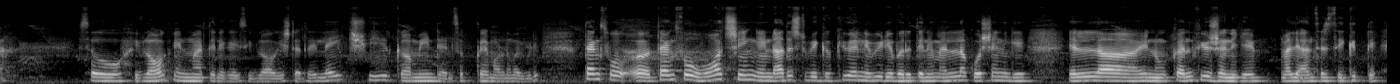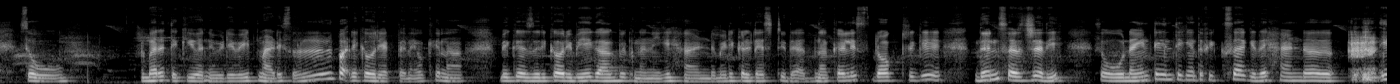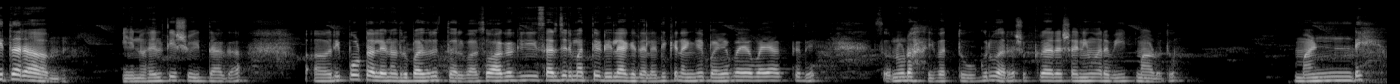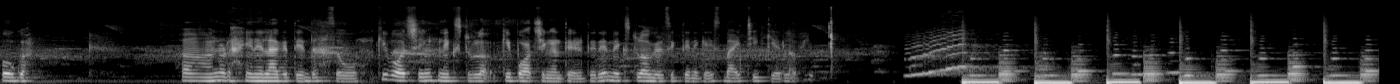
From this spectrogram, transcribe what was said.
ಸೊ ಈ ವ್ಲಾಗ್ ಏನು ಮಾಡ್ತೀನಿ ಗೈಸ್ ಈ ವ್ಲಾಗ್ ಇಷ್ಟ ಆದರೆ like share comment and subscribe ಮಾಡೋದು ಮರಿಬಿಡಿ thanks for thanks for watching and ಆದಷ್ಟು ಬೇಗ ಕ್ಯೂ ಎನ್ ವಿಡಿಯೋ ಬರುತ್ತೆ. ನಿಮ್ಮೆಲ್ಲ ಕ್ವಶನ್ಗೆ ಎಲ್ಲ, ಏನು ಕನ್ಫ್ಯೂಷನಿಗೆ ಅಲ್ಲಿ ಆನ್ಸರ್ ಸಿಗುತ್ತೆ. ಸೊ ಬರುತ್ತೆ ಕ್ಯೂ ಎನ್ ವಿಡಿಯೋ ವೆಯ್ಟ್ ಮಾಡಿ. ಸ್ವಲ್ಪ ರಿಕವರಿ ಆಗ್ತಾನೆ ಓಕೆನಾ ಬಿಕಾಸ್ ರಿಕವರಿ ಬೇಗ ಆಗಬೇಕು ನನಗೆ. ಆ್ಯಂಡ್ ಮೆಡಿಕಲ್ ಟೆಸ್ಟ್ ಇದೆ. ಅದನ್ನ ಕಳಿಸಿ ಡಾಕ್ಟ್ರಿಗೆ ದೆನ್ ಸರ್ಜರಿ ಸೊ ನೈನ್ಟೀನ್ತಿಗೆ ಅಂತ ಫಿಕ್ಸ್ ಆಗಿದೆ. ಆ್ಯಂಡ್ ಈ ಥರ ಏನು ಹೆಲ್ತ್ ಇಶ್ಯೂ ಇದ್ದಾಗ ರಿಪೋರ್ಟಲ್ಲಿ ಏನಾದರೂ ಬರುತ್ತಲ್ವ ಸೊ ಹಾಗಾಗಿ ಸರ್ಜರಿ ಮತ್ತೆ ಡಿಲೇ ಆಗಿದೆ ಅಲ್ಲ. ಅದಕ್ಕೆ ನನಗೆ ಭಯ ಭಯ ಭಯ ಆಗ್ತದೆ. ಸೊ ನೋಡ, ಇವತ್ತು ಗುರುವಾರ, ಶುಕ್ರವಾರ, ಶನಿವಾರ ವೀಟ್ ಮಾಡೋದು. ಮಂಡೇ ಹೋಗುವ. ನೋಡ, ಏನೆಲ್ಲ ಆಗುತ್ತೆ ಅಂತ. So keep watching next vlog keep watching ಅಂತ ಹೇಳ್ತೇನೆ ನೆಕ್ಸ್ಟ್ ವ್ಲಾಗಲ್ಲಿ ಸಿಗ್ತೇನೆ guys bye take care love you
